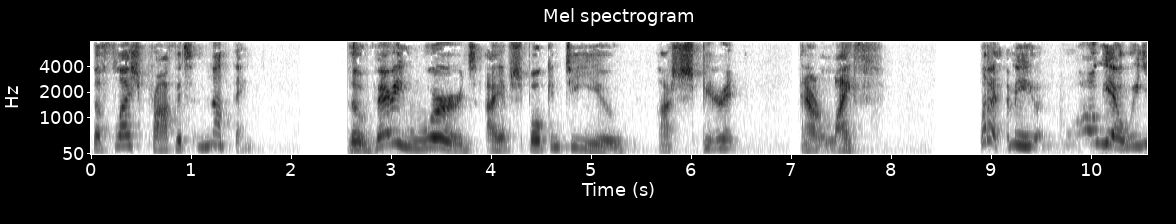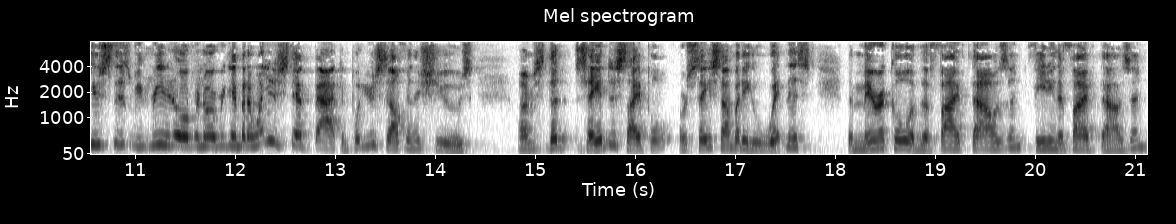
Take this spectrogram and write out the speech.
The flesh profits nothing. The very words I have spoken to you are spirit and our life. What I mean, oh yeah, we use this, we read it over and over again, but I want you to step back and put yourself in the shoes um, say a disciple or say somebody who witnessed the miracle of the 5,000, feeding the 5,000,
